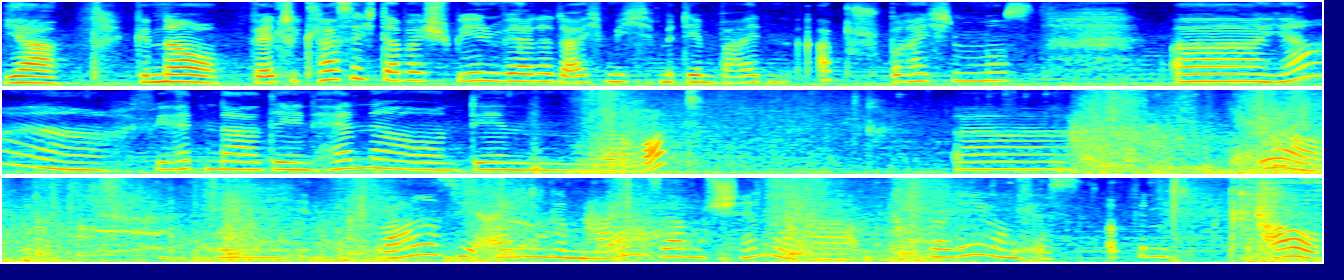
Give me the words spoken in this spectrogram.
Ja, genau. Welche Klasse ich dabei spielen werde, da ich mich mit den beiden absprechen muss. Äh, ja, wir hätten da den Henne und den Rott. Gemeinsamen Channel haben. Die Überlegung ist, ob wir nicht auch.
